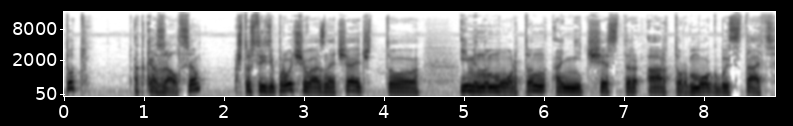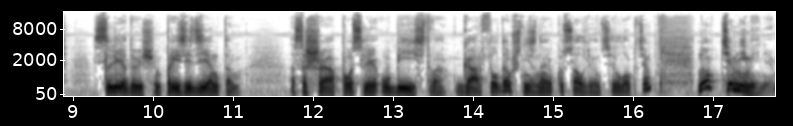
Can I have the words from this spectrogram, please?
Тот отказался, что, среди прочего, означает, что именно Мортон, а не Честер Артур мог бы стать следующим президентом США после убийства Гарфилда, уж не знаю, кусал ли он себе локти, но, тем не менее,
